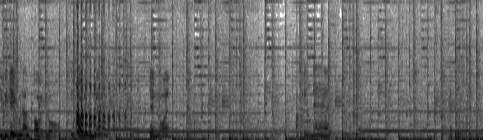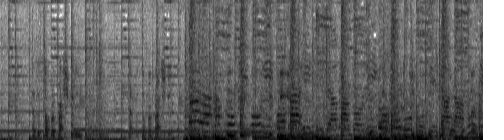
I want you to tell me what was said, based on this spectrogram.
ibigay mo na ang todo. Itodo mo na. Ganon. Next. Ito. Ito, super crush ko din to. Ito, super crush ko to. Si Tiggy. Yung, cute-cute dito. Talaga.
